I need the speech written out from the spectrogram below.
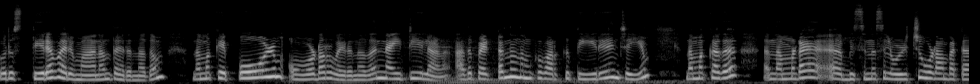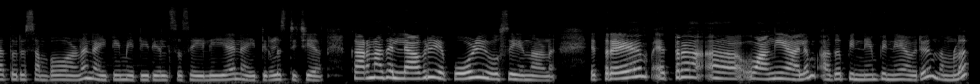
ഒരു സ്ഥിര വരുമാനം തരുന്നതും നമുക്ക് എപ്പോഴും ഓർഡർ വരുന്നതും നൈറ്റിയിലാണ്. അത് പെട്ടെന്ന് നമുക്ക് വർക്ക് തീരുകയും ചെയ്യും. നമുക്കത് നമ്മുടെ ബിസിനസ്സിൽ ഒഴിച്ചുകൂടാൻ പറ്റാത്തൊരു സംഭവമാണ് നൈറ്റി മെറ്റീരിയൽസ് സെയിൽ ചെയ്യുക നൈറ്റുകൾ സ്റ്റിച്ച് ചെയ്യുക. കാരണം അതെല്ലാവരും എപ്പോഴും യൂസ് ചെയ്യുന്നതാണ്. എത്രയും എത്ര വാങ്ങിയാലും അത് പിന്നെയും പിന്നെയും അവർ നമ്മൾ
